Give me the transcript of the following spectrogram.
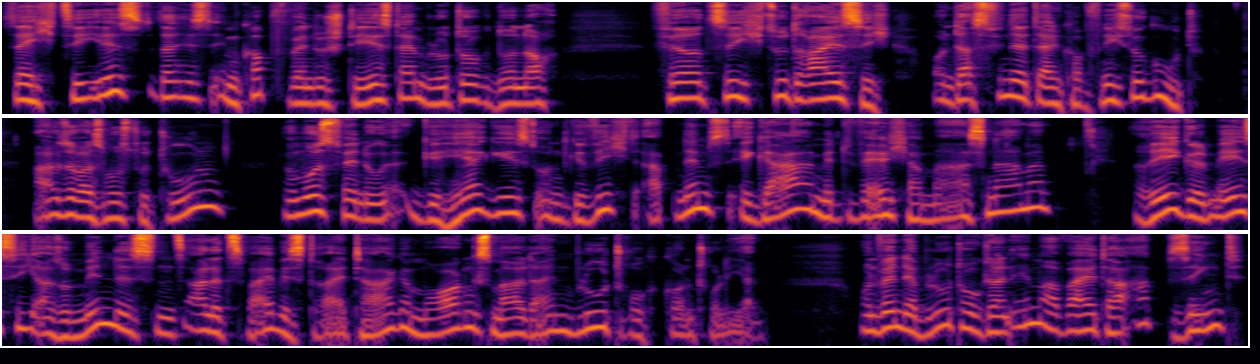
60 ist, dann ist im Kopf, wenn du stehst, dein Blutdruck nur noch 40 zu 30. Und das findet dein Kopf nicht so gut. Also was musst du tun? Du musst, wenn du hergehst und Gewicht abnimmst, egal mit welcher Maßnahme, regelmäßig, also mindestens alle zwei bis drei Tage morgens mal deinen Blutdruck kontrollieren. Und wenn der Blutdruck dann immer weiter absinkt,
